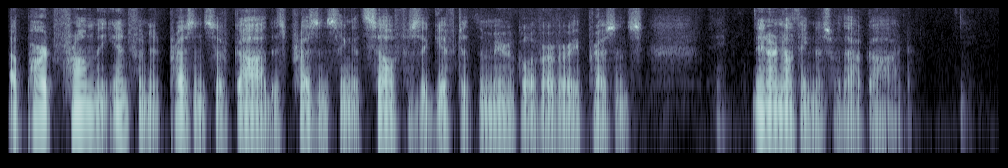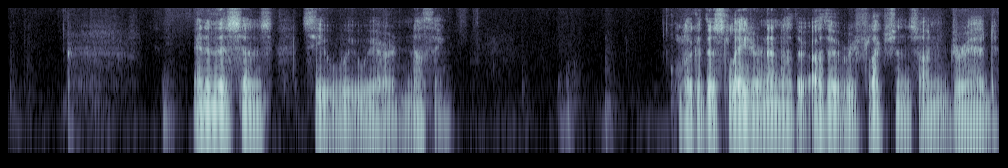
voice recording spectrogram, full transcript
apart from the infinite presence of God This presencing itself as the gift of the miracle of our very presence in our nothingness without God. And in this sense, see, we, we are nothing look at this later in another other reflections on dread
